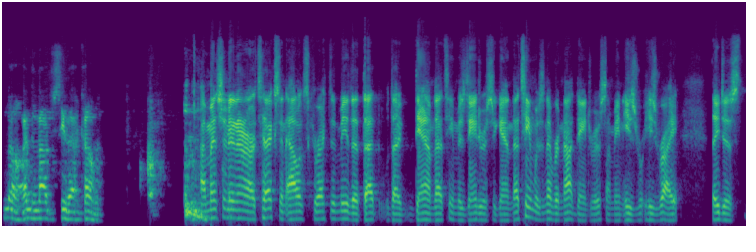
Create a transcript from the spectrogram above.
No, I did not see that coming. I mentioned it in our text, and Alex corrected me that that that damn that team is dangerous again. That team was never not dangerous. I mean, he's he's right. They just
